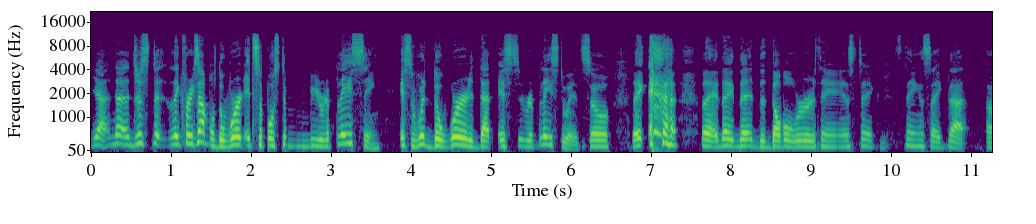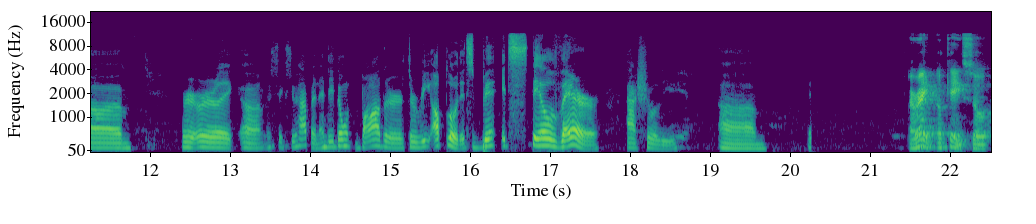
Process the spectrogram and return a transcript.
yeah no, just the- like for example the word it's supposed to be replacing is with the word that is replaced with. So like like the, the, the double word things like things like that. Um or, or like um mistakes do happen and they don't bother to re-upload it's been it's still there actually um All right. Okay. So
